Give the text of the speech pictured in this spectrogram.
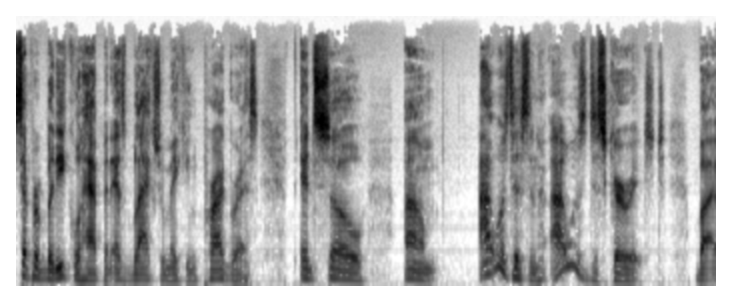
separate but equal happened as blacks were making progress, and so. Um, I was dis- I was discouraged by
